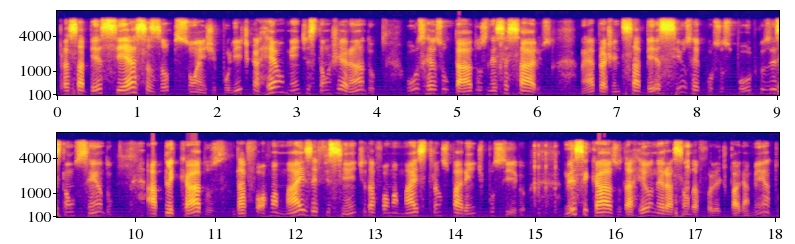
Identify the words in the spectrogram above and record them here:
para saber se essas opções de política realmente estão gerando os resultados necessários, né, para a gente saber se os recursos públicos estão sendo aplicados da forma mais eficiente, da forma mais transparente possível. Nesse caso da reoneração da folha de pagamento,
